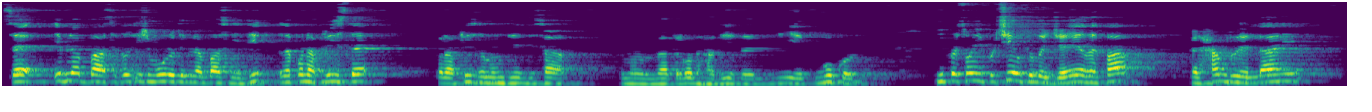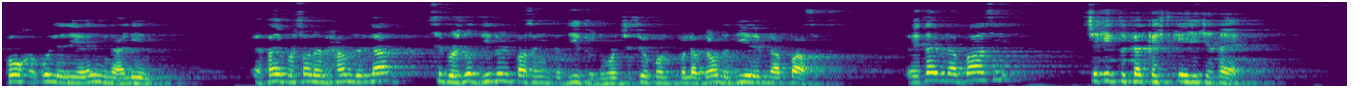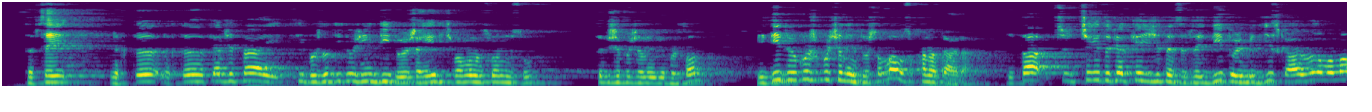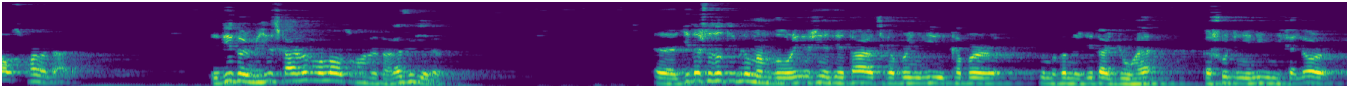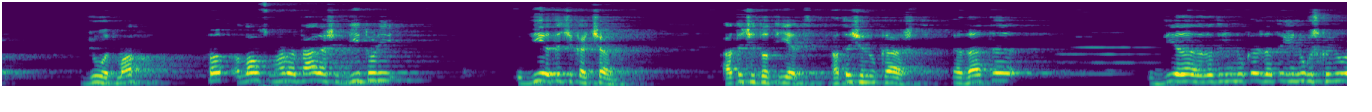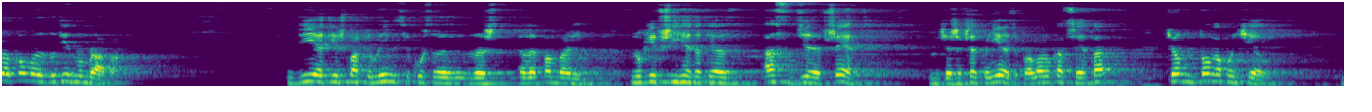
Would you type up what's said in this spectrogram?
se Ibn Abbas thotë ishim ulur te Ibn Abbas një ditë dhe po na fliste, po na fliste domethënë disa, na tregon hadithe, një të bukur. Një person i pëlqeu këtë lloj gjëje dhe tha Elhamdulillah, ve feuka kul-li dhi ilmin alim. E tha një person Elhamdulillah, sipër çdo të dituri paska një të ditur, domethënë që si u po po lavdëronte dijen e Ibn Abbasit. E i tha Ibn Abbas, ç'e ke këtë fjalë kaq të keqe që the? Sepse në këtë në këtë fjalë që tha ai, sipër çdo të dituri është një i ditur, është ajeti që pamë në suren Jusuf, s'e kishte për qëllim atë person. I ditur kishte për qëllim, është Allahu subhanahu wa taala. I tha, ç'e ke këtë fjalë të keqe që the, sepse i dituri mbi gjithçka është vetëm Allahu subhanahu wa taala. I dituri mbi gjithçka është vetëm Allahu subhanahu wa taala, asgjë tjetër. Gjithashtu thotë Ibn Manzuri, është një dijetar që ka bërë një libër, ka bërë, domethënë një dijetar gjuhe, ka shkruar një libër një fjalor gjuhe të madh, thotë Allahu subhanahu wa taala është i dituri i di atë që ka qenë, atë që do të jetë, atë që nuk është, edhe atë di edhe atë që nuk është, atë që nuk është krijuar akoma dhe do të jetë më mbrapa. Dija e tij është pa fillim, sikurse edhe është edhe pa mbarim. Nuk i fshihet atij asgjë e fshehtë. Që është e fshehtë për njerëzit, për Allahun nuk ka të fshehta, qoftë në tokë apo në qiell.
